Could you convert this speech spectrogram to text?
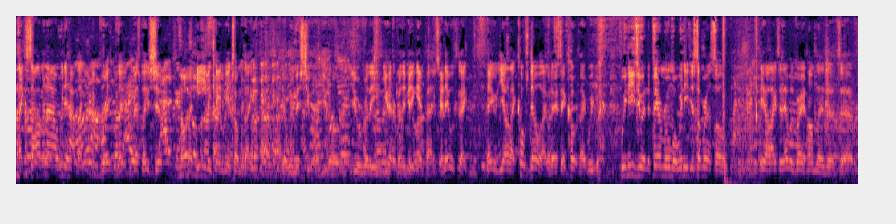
like Solomon and I, we didn't have like the great like, best relationship, but he even came to me and told me like, you know, we missed you, or you know, you were really you had a really big impact. And they was like they were yelling like Coach Doe, like or they said Coach, like we we need you in the film room or we need you somewhere else. So you know, like I said, that was very humbling to, to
